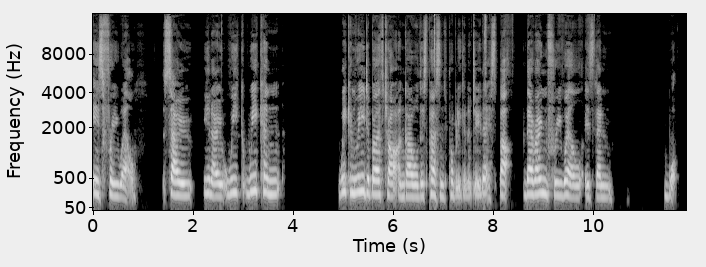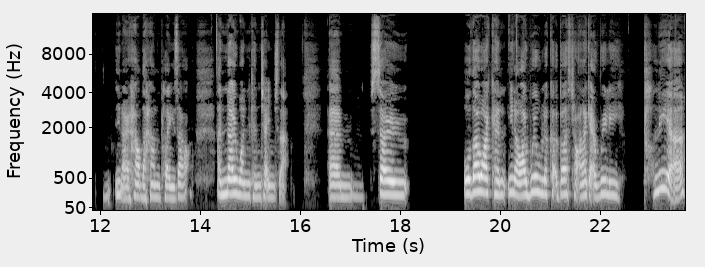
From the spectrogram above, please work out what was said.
is free will. So you know we we can we can read a birth chart and go well this person's probably going to do this but their own free will is then what you know how the hand plays out and no one can change that um mm. so although i can you know i will look at a birth chart and i get a really clear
